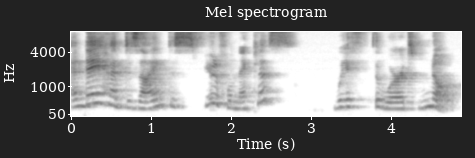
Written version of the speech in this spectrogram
And they had designed this beautiful necklace with the word no.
